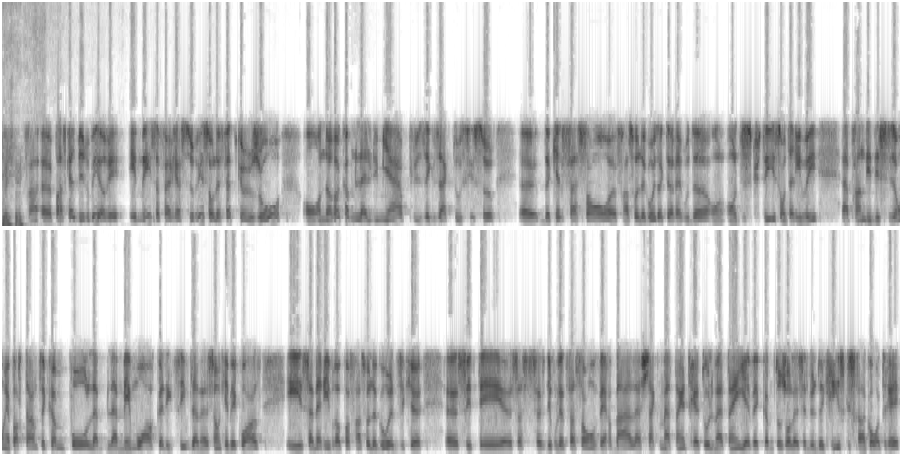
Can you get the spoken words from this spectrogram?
Pascal Bérubé aurait aimé se faire rassurer sur le fait qu'un jour, on aura comme la lumière plus exacte aussi sur euh, de quelle façon euh, François Legault et Dr Arruda ont, discuté, ils sont arrivés à prendre des décisions importantes, comme pour la, mémoire collective de la nation québécoise. Et ça n'arrivera pas. François Legault a dit que euh, c'était ça, se déroulait de façon verbale à chaque matin, très tôt le matin. Il y avait comme toujours la cellule de crise qui se rencontrait.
